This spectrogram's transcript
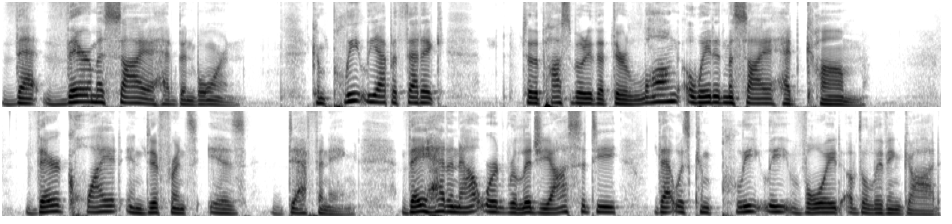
that their Messiah had been born, completely apathetic to the possibility that their long awaited Messiah had come. Their quiet indifference is deafening. They had an outward religiosity that was completely void of the living God.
